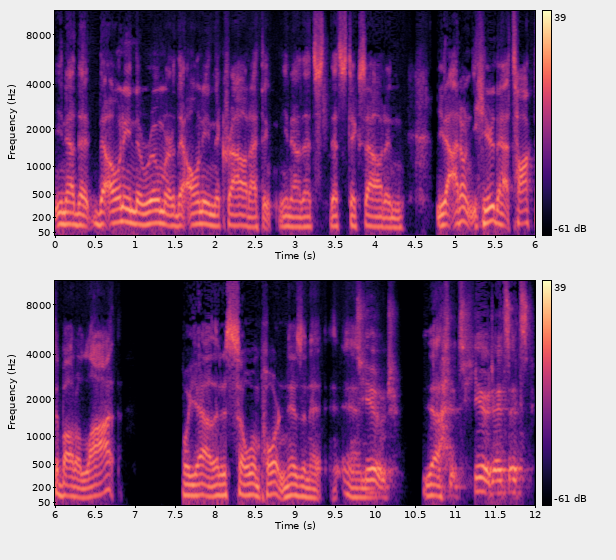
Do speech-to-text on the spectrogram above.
you know, the the owning the room or the owning the crowd. I think you know that's that sticks out, and you know, I don't hear that talked about a lot. Well, yeah, that is so important, isn't it? And, It's huge. Yeah, It's huge. It's, it's,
